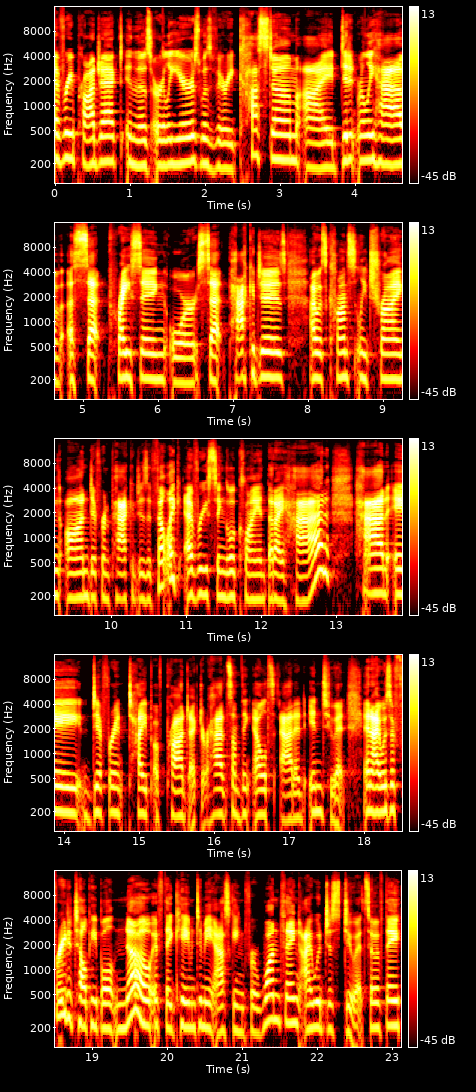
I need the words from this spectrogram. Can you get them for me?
Every project in those early years was very custom. I didn't really have a set pricing or set packages. I was constantly trying on different packages. It felt like every single client that I had had a different type of project or had something else added into it. And I was afraid to tell people no if they came to me asking for one thing, I would just do it. So if they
